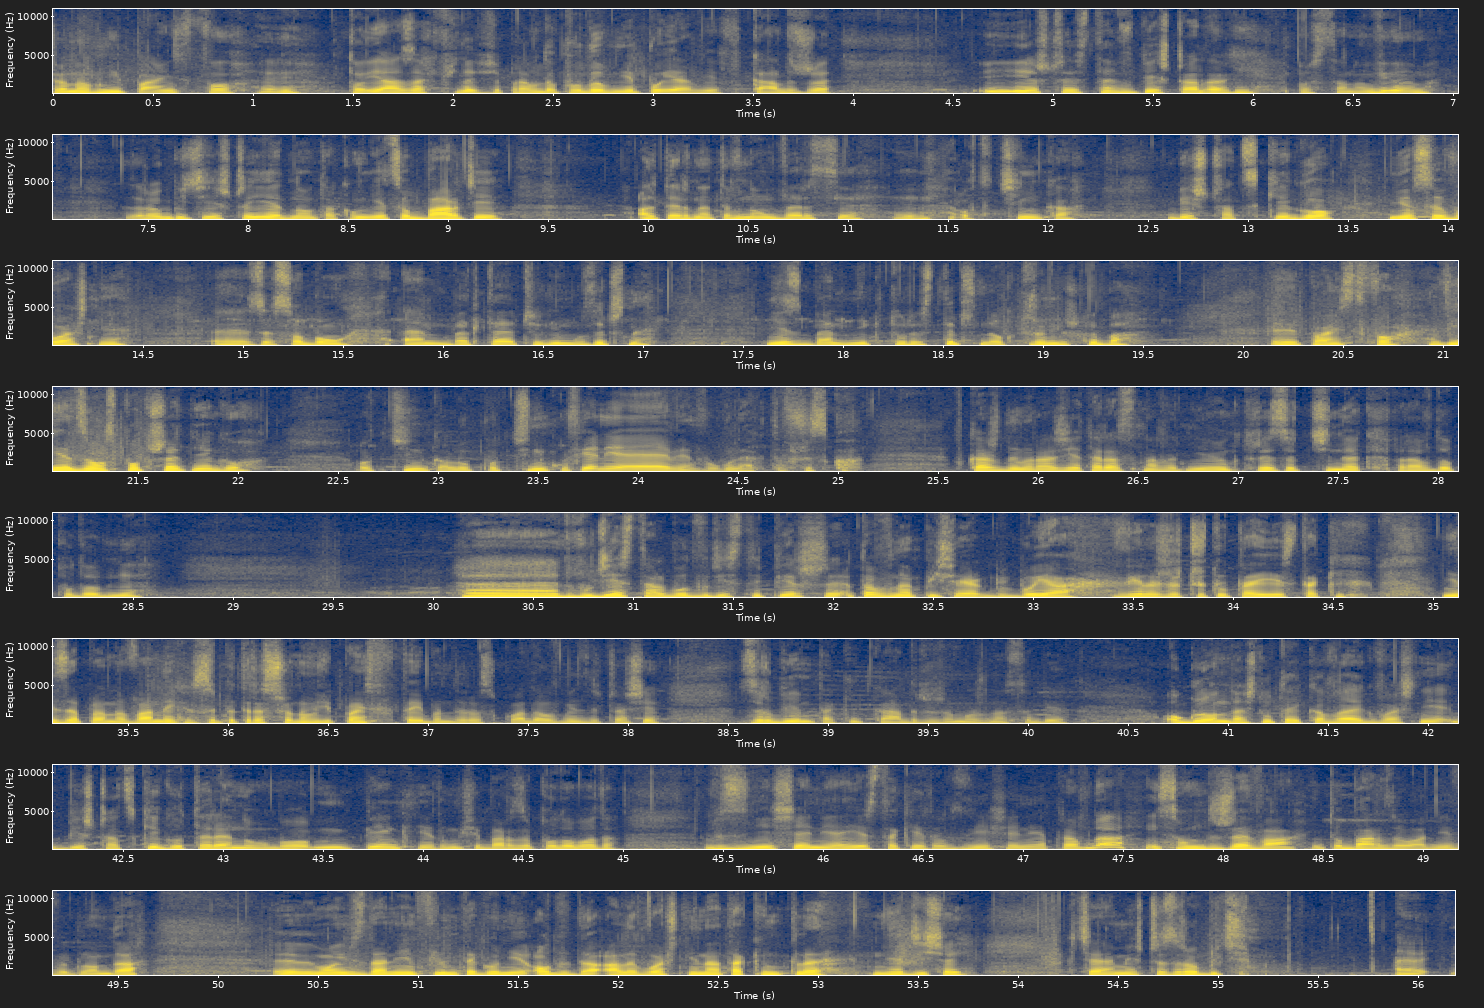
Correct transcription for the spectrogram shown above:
Szanowni Państwo, y, to ja za chwilę się prawdopodobnie pojawię w kadrze. I jeszcze jestem w Bieszczadach i postanowiłem zrobić jeszcze jedną taką nieco bardziej alternatywną wersję y, odcinka bieszczadzkiego. Niosę właśnie y, ze sobą MBT, czyli muzyczny niezbędnik turystyczny, o którym już chyba Państwo wiedzą z poprzedniego odcinka lub odcinków. Ja nie wiem w ogóle jak to wszystko. W każdym razie teraz nawet nie wiem, który jest odcinek. Prawdopodobnie e, 20 albo 21. To w napisie jakby, bo ja wiele rzeczy tutaj jest takich niezaplanowanych. Ja sobie teraz, Szanowni Państwo, tutaj będę rozkładał. W międzyczasie zrobiłem taki kadr, że można sobie oglądać tutaj kawałek właśnie bieszczackiego terenu, bo pięknie, to mi się bardzo podoba to wzniesienie, jest takie to wzniesienie, prawda? I są drzewa i to bardzo ładnie wygląda. E, Moim zdaniem film tego nie odda, ale właśnie na takim tle ja dzisiaj chciałem jeszcze zrobić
